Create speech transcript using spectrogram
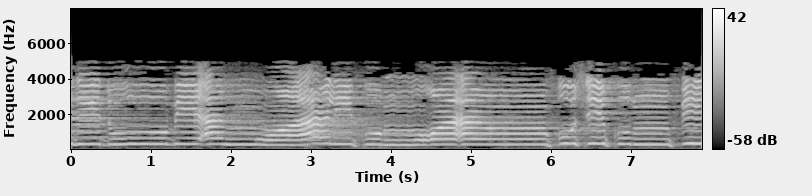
وَجَاهِدُوا بِأَمْوَالِكُمْ وَأَنفُسِكُمْ فِي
